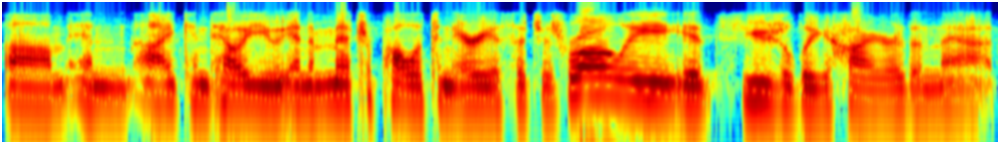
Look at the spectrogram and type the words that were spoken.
Um, and I can tell you in a metropolitan area such as Raleigh, it's usually higher than that.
